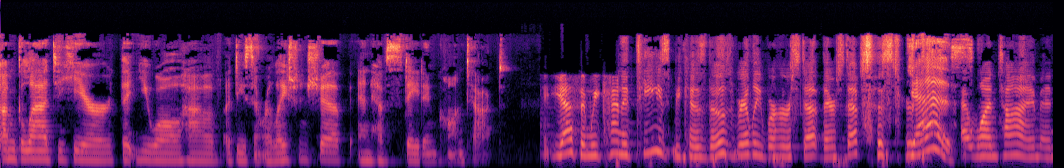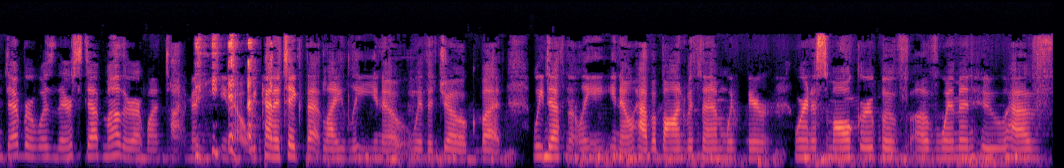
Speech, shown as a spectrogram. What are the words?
I'm glad to hear that you all have a decent relationship and have stayed in contact. Yes, and we kind of tease because those really were her step their stepsisters yes. at one time and Deborah was their stepmother at one time. And you know we kind of take that lightly you know with a joke but we definitely you know have a bond with them. We're we're in a small group of of women who have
